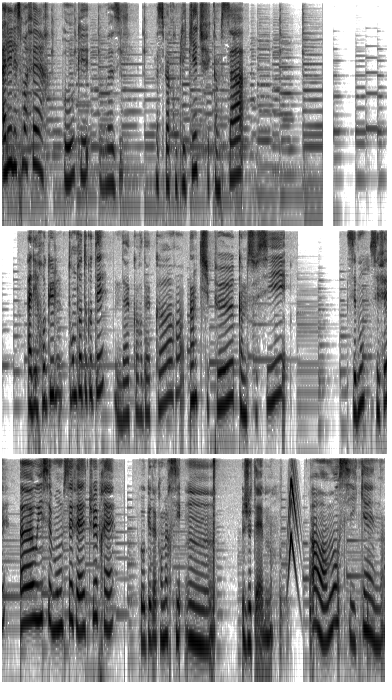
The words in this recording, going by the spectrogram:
Allez, laisse-moi faire. Ok, vas-y. Mais c'est pas compliqué, tu fais comme ça. Allez, recule, tourne-toi de côté. D'accord, d'accord. Un petit peu, comme ceci. C'est bon, c'est fait? Ah oui, c'est bon, c'est fait, tu es prêt? Ok, d'accord, merci. Hmm, je t'aime. Oh, moi aussi, Ken.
